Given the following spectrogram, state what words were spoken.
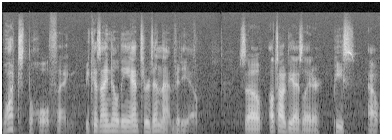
watch the whole thing because I know the answer is in that video. So I'll talk to you guys later. Peace out.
